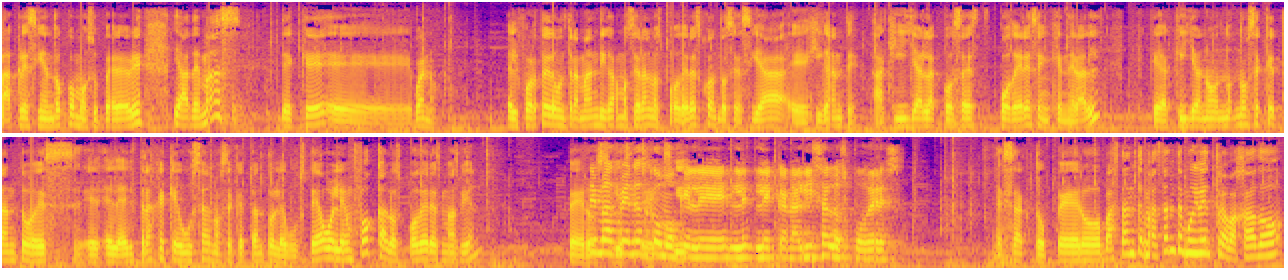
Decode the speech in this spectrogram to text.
va creciendo como superhéroe y además de que eh, bueno el fuerte de Ultraman digamos eran los poderes cuando se hacía eh, gigante aquí ya la cosa es poderes en general que aquí ya no, no, no sé qué tanto es el, el- el traje que usa, no sé qué tanto le gustea o le enfoca los poderes más bien. Pero sí, más sí, bien es este, como sí, que le, le- le canaliza los poderes. Exacto, pero bastante, bastante muy bien trabajado.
